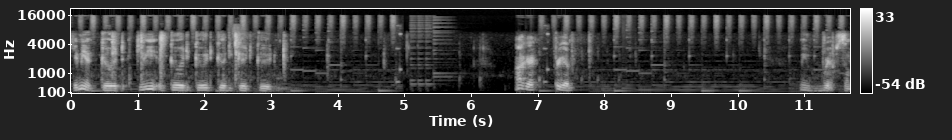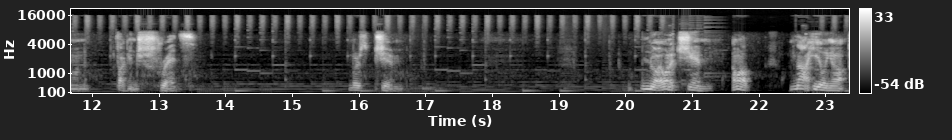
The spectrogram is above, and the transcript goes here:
Give me a good. Give me a good, good, good, good, good. Okay, pretty good. Let me rip someone to fucking shreds. Where's Jim? No, I want a gym. I want not healing up.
